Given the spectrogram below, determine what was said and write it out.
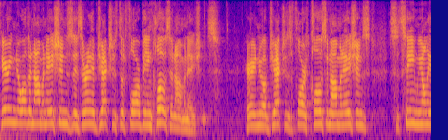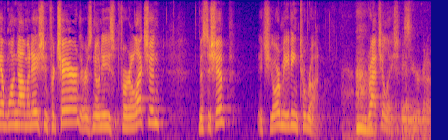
Hearing no other nominations, is there any objections to the floor being closed to nominations? Hearing no objections, the floor is closed to nominations. Seeing we only have one nomination for chair, there is no need for an election. Mr. Schimpf, it's your meeting to run. Congratulations. You're gonna,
